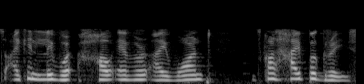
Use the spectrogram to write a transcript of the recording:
so I can live what, however I want. It's called hyper grace.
